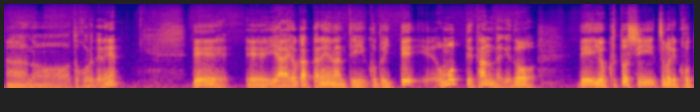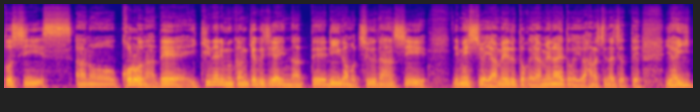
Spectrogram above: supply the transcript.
あのところでね。で、えー、いやよかったねなんていうこと言って思ってたんだけどで翌年つまり今年あのコロナでいきなり無観客試合になってリーガも中断しでメッシは辞めるとか辞めないとかいう話になっちゃっていや言っ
